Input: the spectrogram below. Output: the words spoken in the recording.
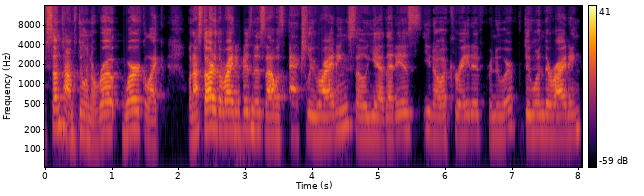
sometimes doing the work. Like when I started the writing business, I was actually writing. So yeah, that is, you know, a creativepreneur doing the writing.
